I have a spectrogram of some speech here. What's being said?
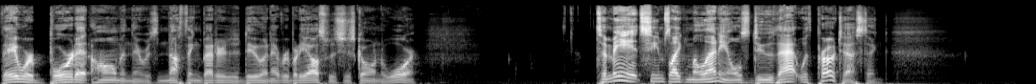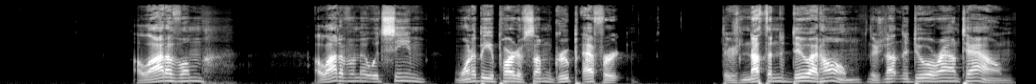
they were bored at home and there was nothing better to do and everybody else was just going to war. To me, it seems like millennials do that with protesting a lot of them a lot of them it would seem want to be a part of some group effort. There's nothing to do at home. There's nothing to do around town.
